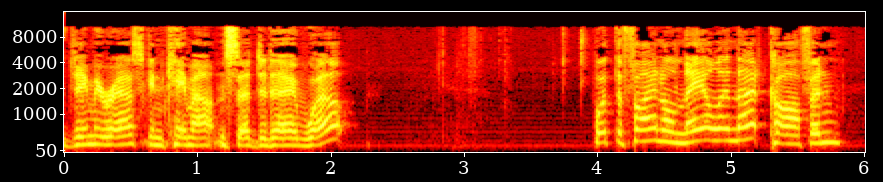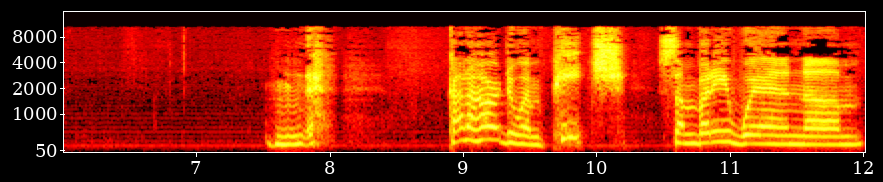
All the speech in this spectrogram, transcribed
Jamie Raskin came out and said today, well, put the final nail in that coffin. kind of hard to impeach somebody when um,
